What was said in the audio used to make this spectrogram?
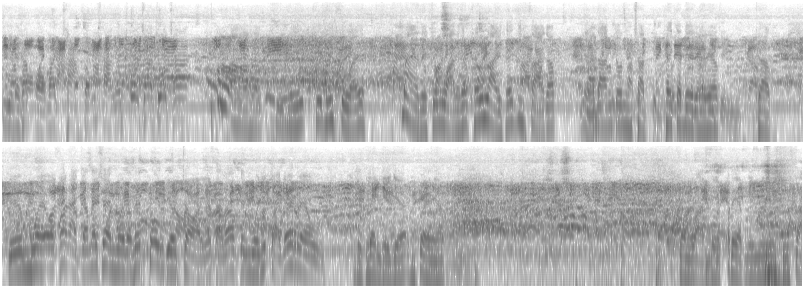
จีนนะครับ ออกมาฉากสองฉากแล้วโชว์ชาโชว์ชาอ่าครับชุดนี้ชุดนี้สวย แม่แต่จังหวะนะครับใช้ไหล่ใช้ศีรษะครับดันจนฉัดใช้กระเด็นเลยครับครับคือมวยโอคอนอาจจะไม่ใช่มวยประเภทโต้งเดียวจ่อยนะแต่ว่าเป็นมวยที่ต่อยได้เร็วดึกเล่นเยอะๆด้วยครับจังหวะเสียเปรียบนี่มีศีรษะ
